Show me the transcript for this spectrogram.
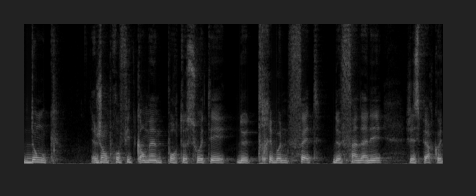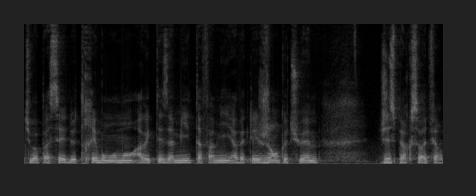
Donc, j'en profite quand même pour te souhaiter de très bonnes fêtes de fin d'année. J'espère que tu vas passer de très bons moments avec tes amis, ta famille, avec les gens que tu aimes. J'espère que ça va te faire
